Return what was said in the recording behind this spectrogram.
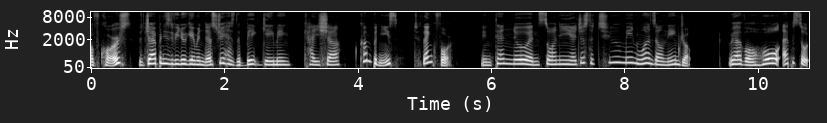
Of course, the Japanese video game industry has the big gaming kaisha companies to thank for. Nintendo and Sony are just the two main ones I'll name drop. We have a whole episode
